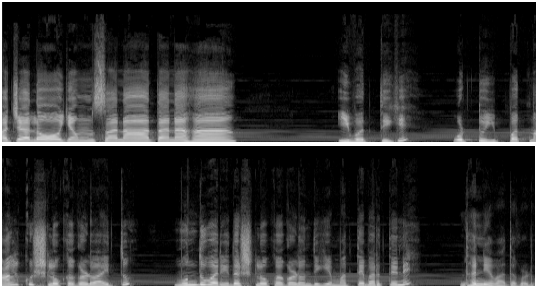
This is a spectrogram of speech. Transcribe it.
ಅಚಲೋಯಂ ಸನಾತನಃ ಇವತ್ತಿಗೆ ಒಟ್ಟು ಇಪ್ಪತ್ನಾಲ್ಕು ಶ್ಲೋಕಗಳು ಆಯಿತು ಮುಂದುವರಿದ ಶ್ಲೋಕಗಳೊಂದಿಗೆ ಮತ್ತೆ ಬರ್ತೇನೆ. ಧನ್ಯವಾದಗಳು.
